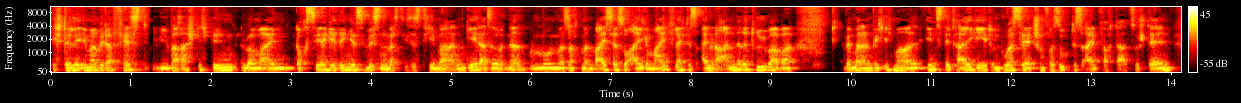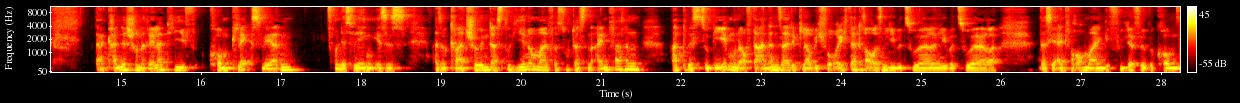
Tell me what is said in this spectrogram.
ich stelle immer wieder fest, wie überrascht ich bin über mein doch sehr geringes Wissen, was dieses Thema angeht. Also ne, man sagt, man weiß ja so allgemein vielleicht das ein oder andere drüber, aber wenn man dann wirklich mal ins Detail geht und du hast ja jetzt schon versucht, es einfach darzustellen, da kann es schon relativ komplex werden. Und deswegen ist es also gerade schön, dass du hier nochmal versucht hast, einen einfachen Abriss zu geben. Und auf der anderen Seite glaube ich für euch da draußen, liebe Zuhörerinnen, liebe Zuhörer, dass ihr einfach auch mal ein Gefühl dafür bekommt,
